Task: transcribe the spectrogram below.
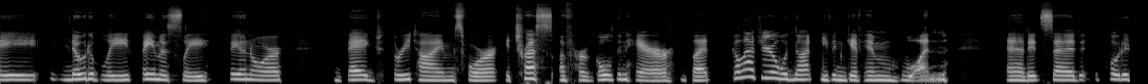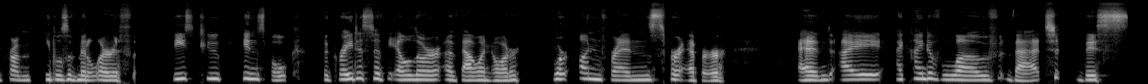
They notably, famously, Feanor begged three times for a tress of her golden hair, but Galadriel would not even give him one. And it said, quoted from Peoples of Middle Earth, these two kinsfolk, the greatest of the Eldar of Valinor, were unfriends forever and i i kind of love that this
